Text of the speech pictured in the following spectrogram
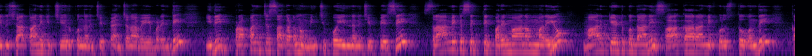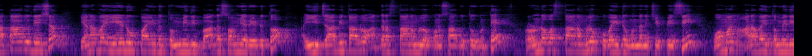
ఐదు శాతానికి చేరుకుందని చెప్పి అంచనా వేయబడింది. ఇది ప్రపంచ సగటును మించిపోయిందని చెప్పేసి శ్రామిక శక్తి పరిమాణం మరియు మార్కెట్కు దాని సహకారాన్ని కొలుస్తూ ఉంది. కతారు దేశం ఎనభై ఏడు పాయింట్ తొమ్మిది భాగస్వామ్య రేటుతో ఈ జాబితాలో అగ్రస్థానంలో కొనసాగుతూ ఉంటే రెండవ స్థానంలో కువైట్ ఉందని చెప్పేసి ఒమన్ అరవై తొమ్మిది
